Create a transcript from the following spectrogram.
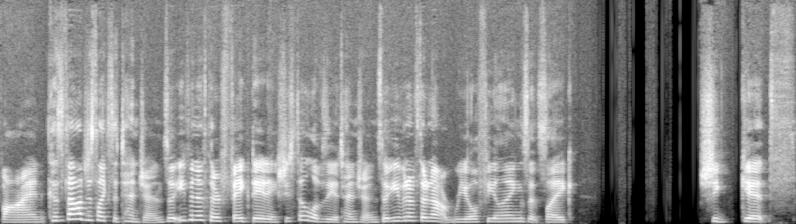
fine, because Val just likes attention. So even if they're fake dating, she still loves the attention. So even if they're not real feelings, it's like she gets,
